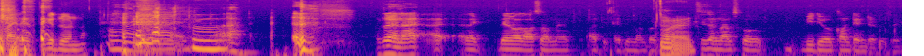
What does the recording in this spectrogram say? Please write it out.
बाहिर यत्तिकै ड्रोनमा they're all awesome, man. अति हेभी मनपर्छ Alright. सिजन नाम्सको भिडियो कन्टेन्टहरू चाहिँ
